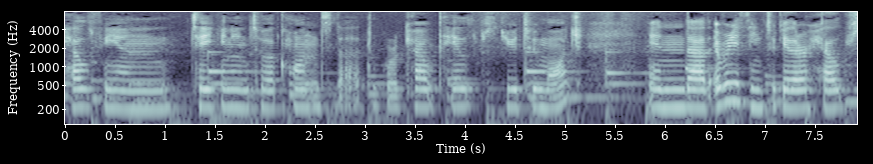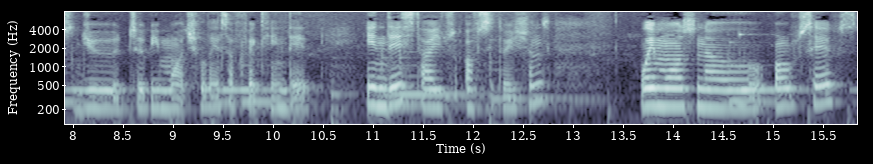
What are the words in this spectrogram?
healthy and taking into account that workout helps you too much and that everything together helps you to be much less affected in these types of situations. We must know ourselves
